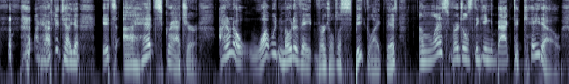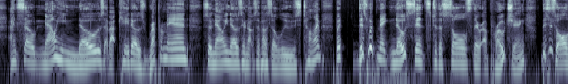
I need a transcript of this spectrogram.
have to tell you, it's a head scratcher. I don't know what would motivate Virgil to speak like this unless Virgil's thinking back to Cato. And so now he knows about Cato's reprimand. So now he knows they're not supposed to lose time. But this would make no sense to the souls they're approaching. This is all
